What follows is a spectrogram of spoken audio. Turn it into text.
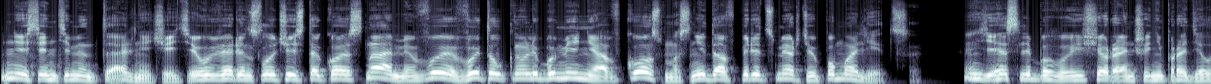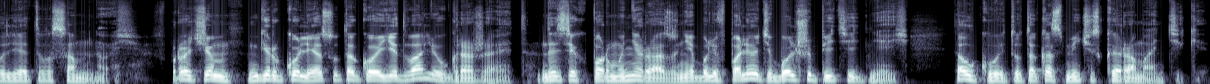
Не сентиментальничайте. Уверен, случись такое с нами, вы вытолкнули бы меня в космос, не дав перед смертью помолиться. Если бы вы еще раньше не проделали этого со мной. Впрочем, Геркулесу такое едва ли угрожает. До сих пор мы ни разу не были в полете больше пяти дней. Толкует тут о космической романтике.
